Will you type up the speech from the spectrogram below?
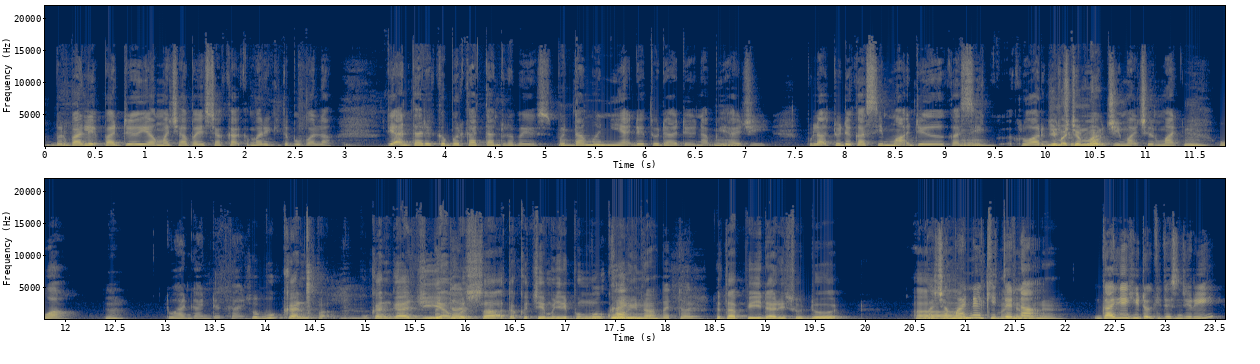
berbalik pada yang macam Abayus cakap kemarin kita berbual lah. Di antara keberkatan tu Abayus. Hmm. Pertama niat dia tu dah ada nak pergi hmm. haji. Pula tu dia kasih mak dia, kasih hmm. keluarga jimat cukup, cermat. jimat cermat. Hmm. Wah. Hmm. Tuhan gandakan. So bukan bukan gaji betul. yang besar atau kecil menjadi pengukur bukan, Rina. Betul. Tetapi dari sudut uh, macam mana kita macam nak mana? gaya hidup kita sendiri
